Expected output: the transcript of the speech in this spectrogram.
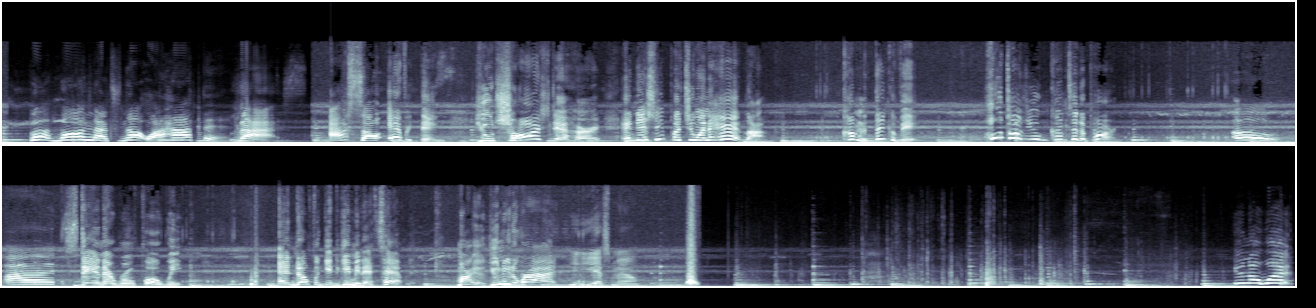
But mom, that's not what happened. Lies. I saw everything. You charged at her, and then she put you in a headlock. Come to think of it, who told you you can come to the park? Oh, I. Stay in that room for a week. And don't forget to give me that tablet. Maya, you need a ride? yes, ma'am. You know what?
